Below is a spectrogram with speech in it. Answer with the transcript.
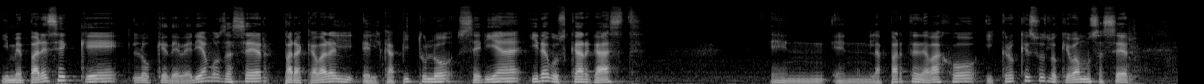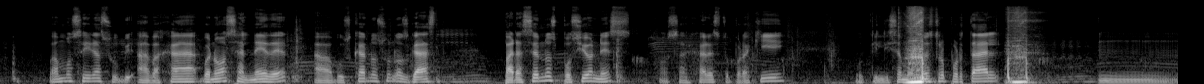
Y me parece que lo que deberíamos hacer para acabar el, capítulo sería ir a buscar Gast en, la parte de abajo. Y creo que eso es lo que vamos a hacer. Vamos a ir a, a bajar, bueno, vamos al Nether a buscarnos unos Gast para hacernos pociones. Vamos a dejar esto por aquí. Utilizamos nuestro portal. Mm.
